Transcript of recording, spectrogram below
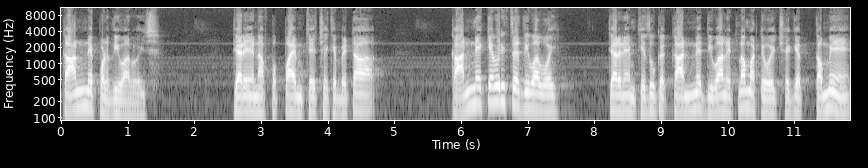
કાનને પણ દિવાલ હોય છે. ત્યારે એના પપ્પા એમ કહે છે કે, બેટા, કાનને કેવી રીતે દિવાલ હોય? ત્યારે એને એમ કીધું કે, કાનને દિવાલ એટલા માટે હોય છે કે તમે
